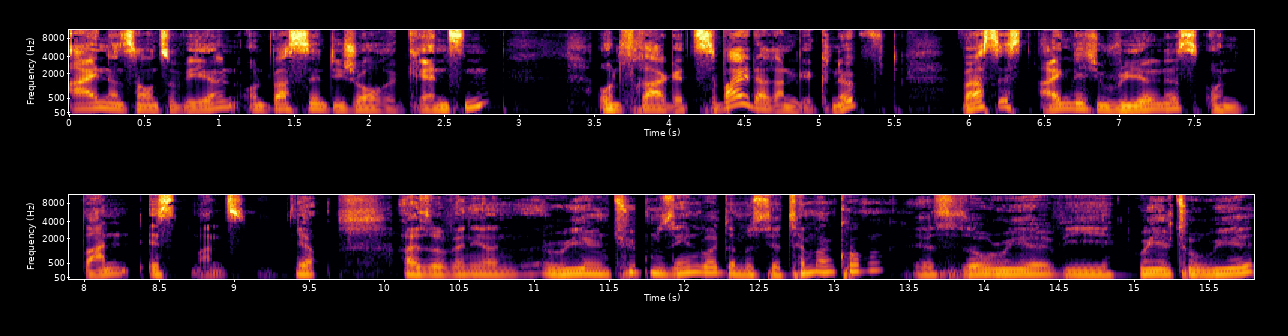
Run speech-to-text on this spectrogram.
einen Sound zu wählen und was sind die Genre-Grenzen? Und Frage zwei daran geknüpft, was ist eigentlich Realness und wann ist man's? Ja, also wenn ihr einen realen Typen sehen wollt, dann müsst ihr Tim angucken. Er ist so real wie real to real.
